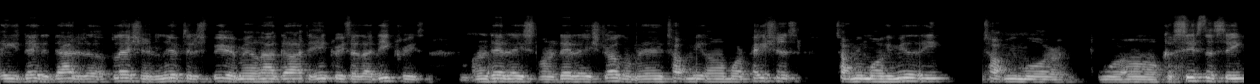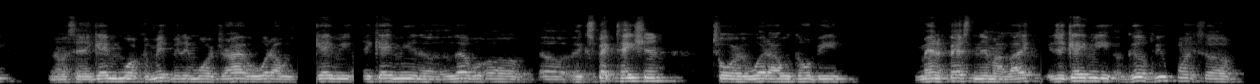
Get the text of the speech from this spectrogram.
each day to die to the flesh and live to the spirit, man. Allow God to increase as I decrease on a day-to-day on a day-to-day struggle, man. It taught me um, more patience, taught me more humility, taught me more more um, consistency. You know what I'm saying? It gave me more commitment and more drive of what I was gave me. It gave me a level of uh, expectation toward what I was gonna be manifesting in my life. It just gave me a good viewpoint. So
